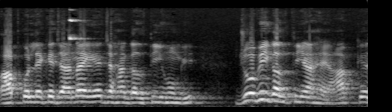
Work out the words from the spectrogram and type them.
आपको लेके जाना ही है, जहाँ गलती होंगी। जो भी गलतियाँ हैं, आपके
